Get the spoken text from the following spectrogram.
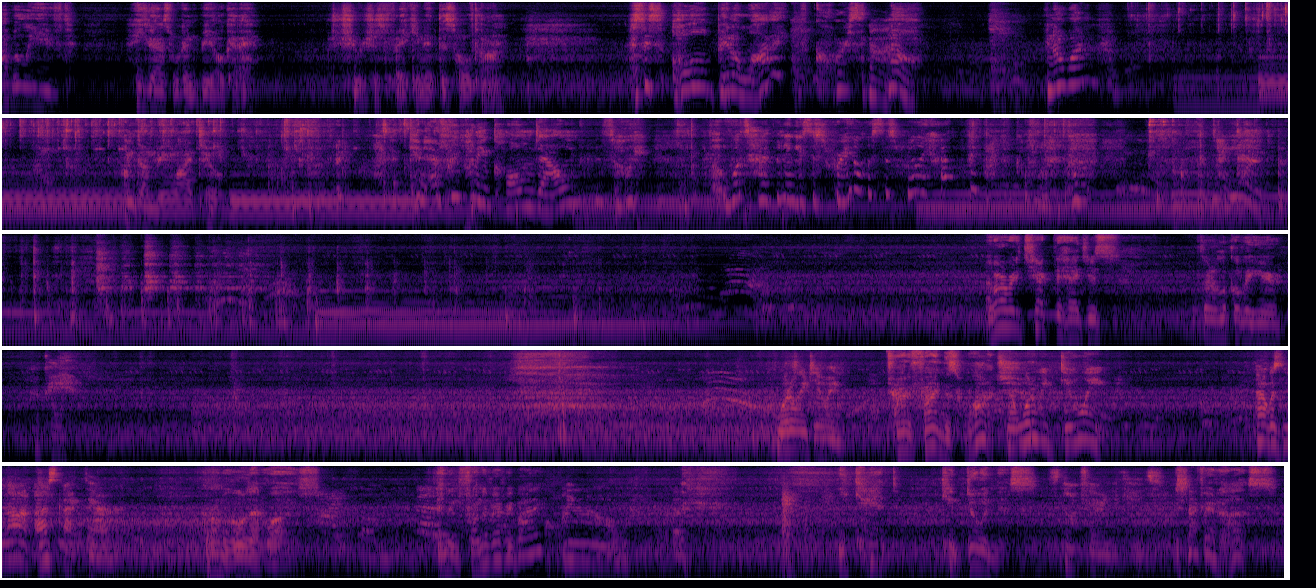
I believed you guys were gonna be okay. She was just faking it this whole time. Has this all been a lie? Of course not. No. You know what? I'm done being lied to. Can everybody calm down? Zoe, what's happening? Is this real? Is this really happening? Come on. I've already checked the hedges. I'm gonna look over here. Okay. What are we doing? Trying to find this watch. Now, what are we doing? That was not us back there. I don't know who that was. And in front of everybody? I know. We can't keep doing this. It's not fair to the kids. It's not fair to us.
